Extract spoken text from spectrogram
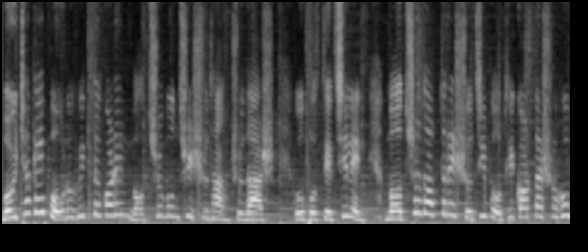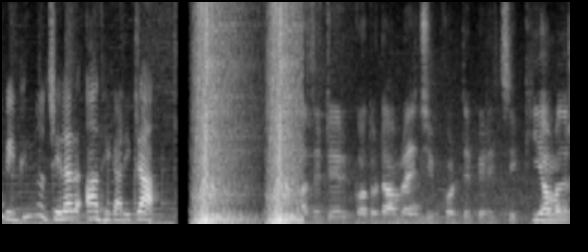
বৈঠকে পৌরোহিত্য করেন মৎস্যমন্ত্রী সুধাংশু দাস। উপস্থিত ছিলেন মৎস্য দপ্তরের সচিব অধিকর্তা সহ বিভিন্ন জেলার আধিকারিকরা। বাজেটের কতটা আমরা অ্যাচিভ করতে পেরেছি, কি আমাদের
